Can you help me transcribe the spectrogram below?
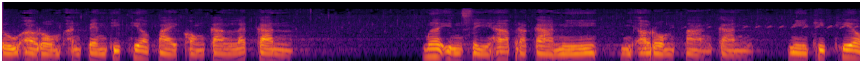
รู้อารมณ์อันเป็นที่เที่ยวไปของกันและกัน เมื่ออินทรีห้าประการนี้มีอารมณ์ต่างกัน มีที่เที่ยว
